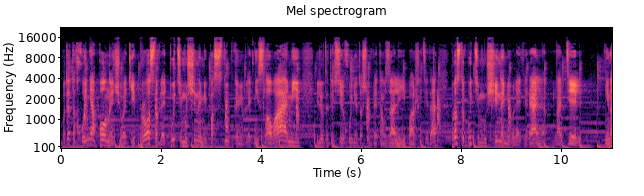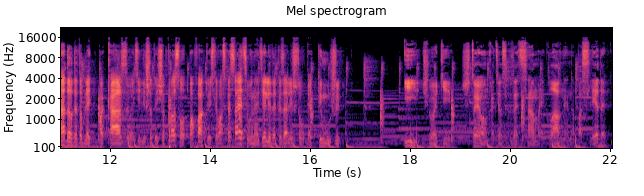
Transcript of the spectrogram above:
Вот это хуйня полная, чуваки. Просто, блядь, будьте мужчинами поступками, блядь, не словами, или вот этой всей хуйни, то, что, блядь, там в зале ебашите, да. Просто будьте мужчинами, блядь, реально, на деле. Не надо вот это, блядь, показывать или что-то еще. Просто вот по факту, если вас касается, вы на деле доказали, что, блядь, ты мужик. И, чуваки, что я вам хотел сказать самое главное напоследок –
